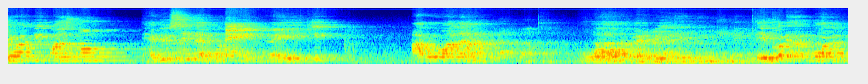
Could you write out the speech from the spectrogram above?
J1B. Have you seen a tank where you keep arowana? Wow, ah, very big. They call it a pond.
